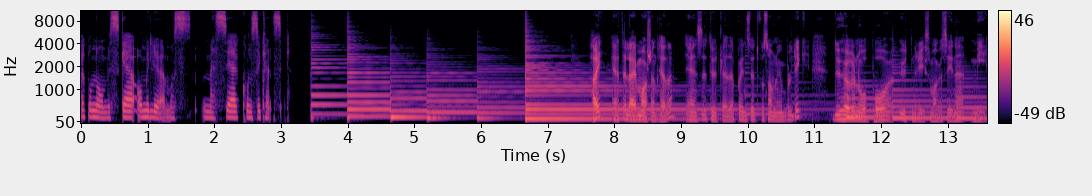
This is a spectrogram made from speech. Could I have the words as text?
økonomiske og miljømessige konsekvenser. Hei, jeg heter Leiv Marsen Trede. Jeg er instituttleder på Institutt for samling og politikk. Du hører nå på utenriksmagasinet MIR.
